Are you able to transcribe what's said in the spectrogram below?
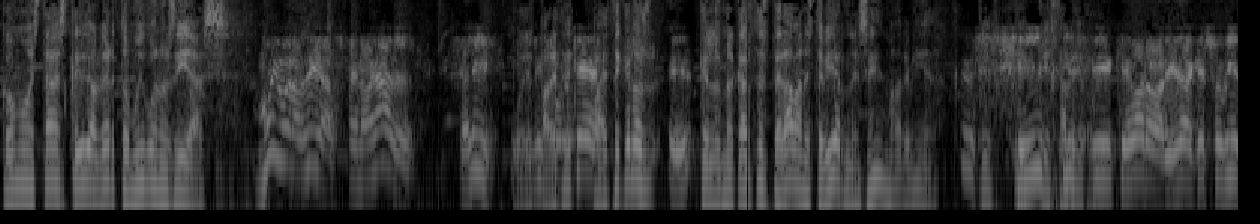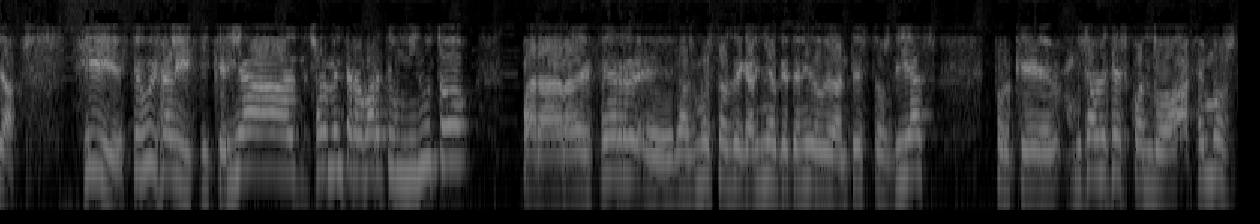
¿Cómo estás, querido Alberto? Muy buenos días. Muy buenos días, fenomenal. Feliz. Pues feliz parece, porque, parece que, los, eh, que los mercados te esperaban este viernes, ¿eh? Madre mía. Qué, qué- sí, qué sí, jaleo. sí, qué barbaridad, qué subida. Sí, estoy muy feliz y quería solamente robarte un minuto para agradecer eh, las muestras de cariño que he tenido durante estos días, porque muchas veces cuando hacemos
